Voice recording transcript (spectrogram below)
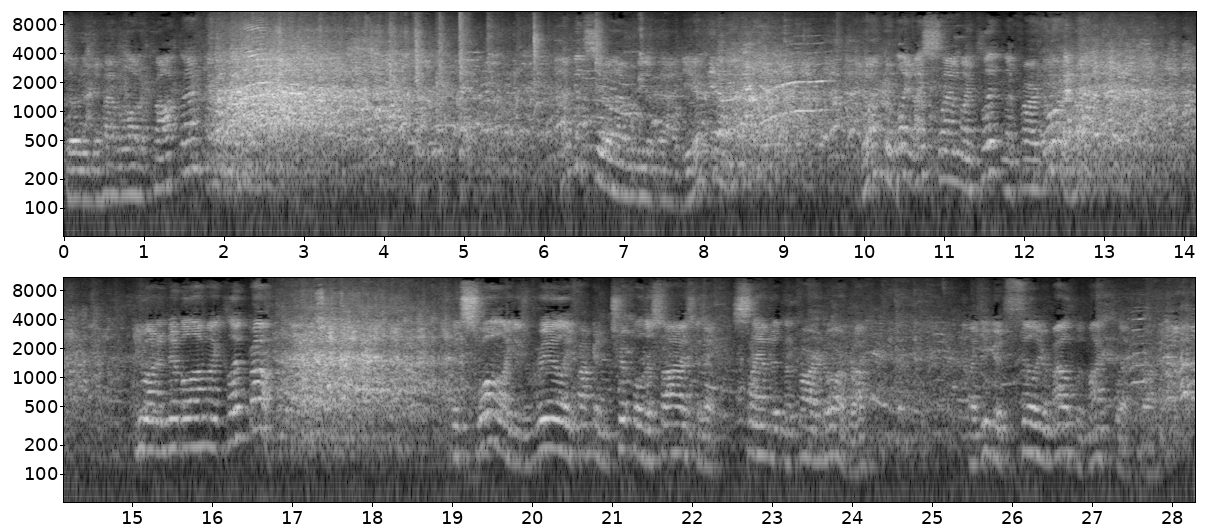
So did you have a lot of cock then? I could see that would be a bad year. Don't complain. I slammed my clit in the car door, right? You want to nibble on my clit, bro? It's swollen like it's really fucking triple the size because I slammed it in the car door, bro. Like you could fill your mouth with my clit, bro.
